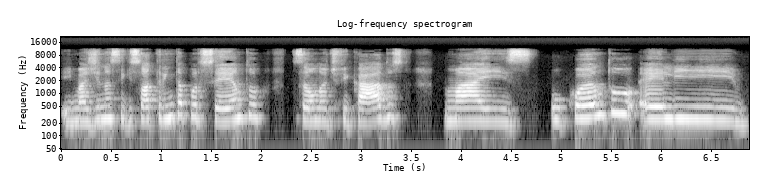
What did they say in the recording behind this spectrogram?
imagina-se que só 30% são notificados, mas o quanto ele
